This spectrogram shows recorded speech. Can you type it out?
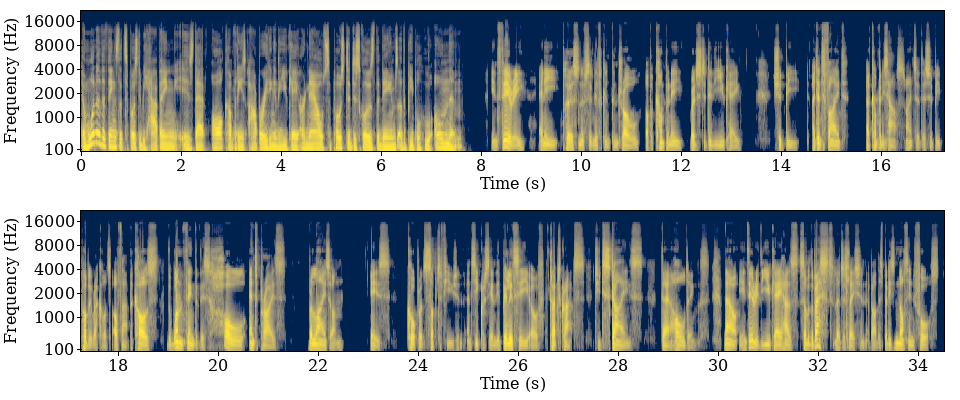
And one of the things that's supposed to be happening is that all companies operating in the UK are now supposed to disclose the names of the people who own them. In theory, any person of significant control of a company registered in the UK should be identified a Companies House, right? So there should be public records of that because the one thing that this whole enterprise relies on is corporate subterfuge and secrecy and the ability of kleptocrats to disguise their holdings. Now, in theory, the UK has some of the best legislation about this, but it's not enforced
